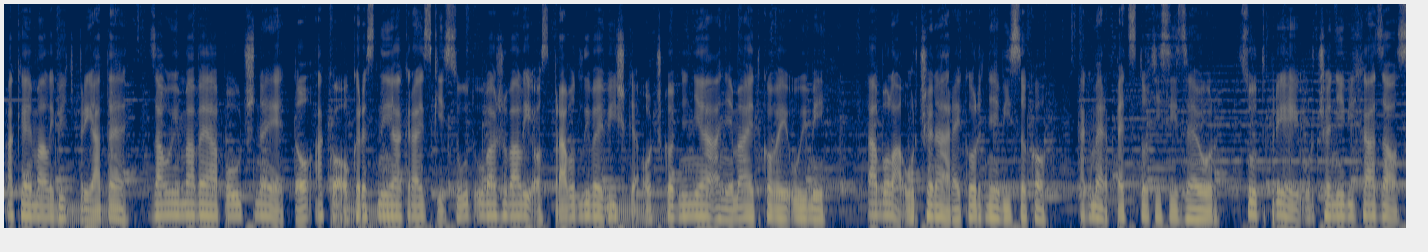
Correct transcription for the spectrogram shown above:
aké mali byť prijaté. Zaujímavé a poučné je to, ako okresný a krajský súd uvažovali o spravodlivej výške odškodnenia a nemajetkovej újmy. Tá bola určená rekordne vysoko takmer 500 tisíc eur. Súd pri jej určení vychádzal z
